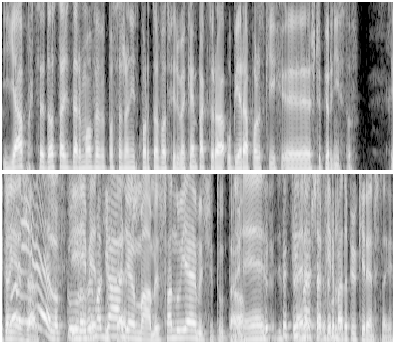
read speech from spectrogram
Ja chcę dostać darmowe wyposażenie sportowe od firmy Kempa, która ubiera polskich y, szczypiornistów. I to nie jest żart. Nie, no I kurwa, wymagania też. mamy, szanujemy się tutaj. No. E, firma, Najlepsza firma do piłki ręcznej.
